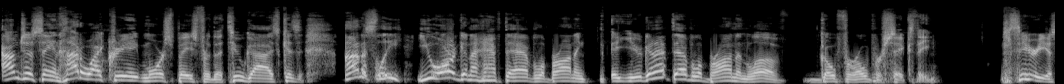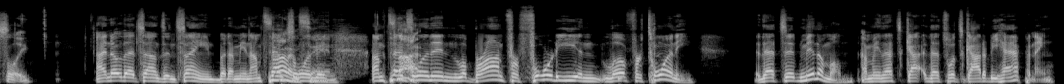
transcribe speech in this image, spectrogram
I'm just saying, how do I create more space for the two guys? Because honestly, you are going to have to have LeBron and you're going to have to have LeBron and Love go for over sixty. Seriously, I know that sounds insane, but I mean, I'm It's penciling in. I'm It's not. penciling in LeBron for forty and Love for twenty. That's at minimum. I mean, that's got that's what's got to be happening.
